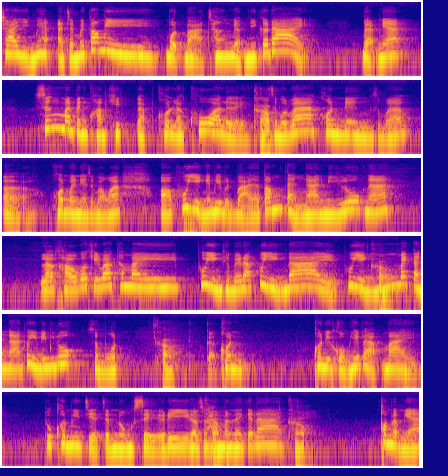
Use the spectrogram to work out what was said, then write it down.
ชายหญิงไม่อาจจะไม่ต้องมีบทบาททางแบบนี้ก็ได้ แบบเนี้ยซึ่งมันเป็นความคิดแบบคนละขั้วเลยครับสมมติว่าคนหนึ่งสมมติว่าเอ่อคนวัยเนี่ยจะมองว่าอ๋อผู้หญิงเนี่ยมีบทบาทจะต้องแต่งงานมีลูกนะ แล้วเขาก็คิดว่าทำไมผู้หญิงถึงไม่รักผู้หญิงได้ ผู้หญิงครับไม่แต่งงานผู้หญิงไม่มีลูกสมมติครับกับคนคนอีกกลุ่มที่แบบไม่ ทุกคนมีเจตจำนงเสรีเราจะครัทำบอะไรก็ได้ครับ คนแบบเนี้ย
